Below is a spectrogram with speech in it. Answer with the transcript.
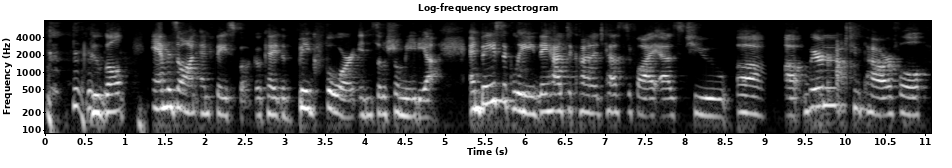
Google, Amazon, and Facebook, okay, the big four in social media. And basically, they had to kind of testify as to uh, uh, we're not too powerful.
